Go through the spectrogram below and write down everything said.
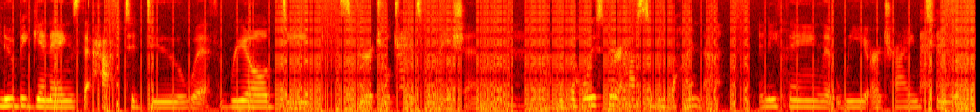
new beginnings that have to do with real, deep spiritual transformation, uh, the Holy Spirit has to be behind that. Anything that we are trying to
